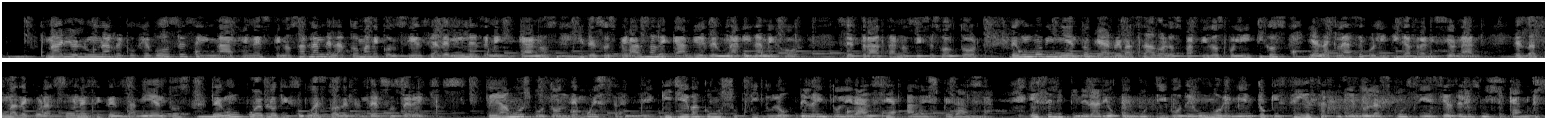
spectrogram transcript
Mario Luna recoge voces e imágenes que nos hablan de la toma de conciencia de miles de mexicanos y de su esperanza de cambio y de una vida mejor. Se trata, nos dice su autor, de un movimiento que ha rebasado a los partidos políticos y a la clase política tradicional. Es la suma de corazones y pensamientos de un pueblo dispuesto a defender sus derechos. Veamos Botón de Muestra, que lleva como subtítulo De la intolerancia a la esperanza. Es el itinerario emotivo de un movimiento que sigue sacudiendo las conciencias de los mexicanos.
